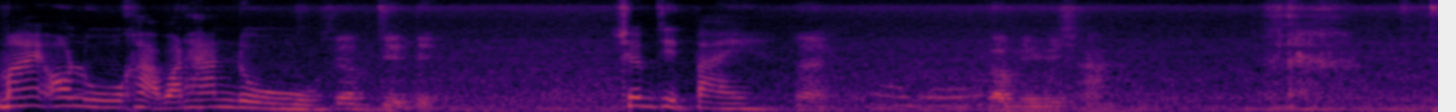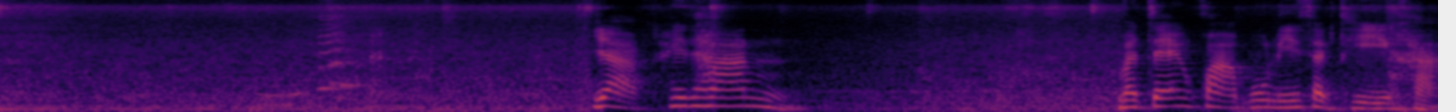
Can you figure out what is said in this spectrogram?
ไม่อ้อรู้ค่ะว่าท่านดู เชื่อมจิตดิเชื่อมจิตไป ใช่ เรามีวิชา อยากให้ท่าน มาแจ้งความพวกนี้สักทีค่ะ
